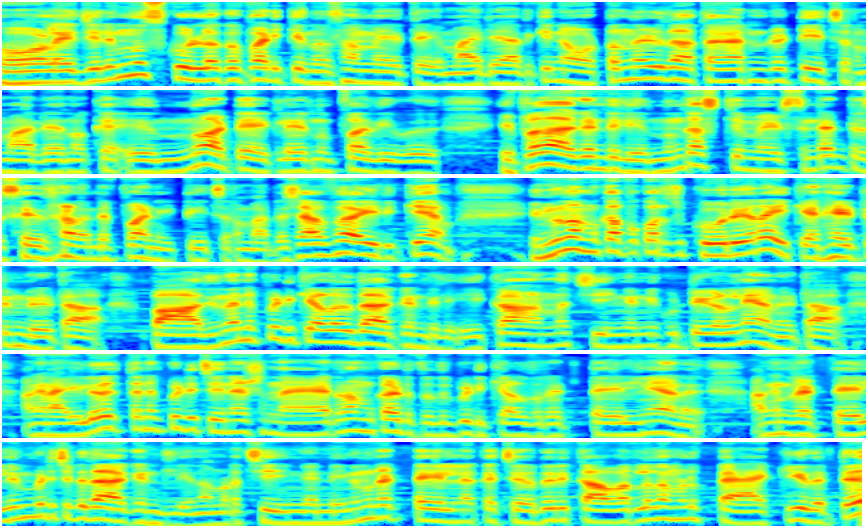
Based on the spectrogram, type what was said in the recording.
കോളേജിലും സ്കൂളിലൊക്കെ പഠിക്കുന്ന സമയത്ത് മര്യാദയ്ക്ക് നോട്ടൊന്നും എഴുതാത്ത കാരണം ഒരു ടീച്ചർമാരുടെ എന്നൊക്കെ എന്നും ആ ടേക്കിലായിരുന്നു പതിവ്. ഇപ്പോൾ അതാകണ്ടില്ല എന്നും കസ്റ്റമേഴ്സിന്റെ അഡ്രസ്സ് ചെയ്താണ് എന്റെ പണി. ടീച്ചർമാരുടെ ശവമായിരിക്കാം ഇന്ന് നമുക്കപ്പോൾ കുറച്ച് കൊറിയർ അയക്കാനായിട്ടുണ്ട് കേട്ടോ അപ്പോൾ ആദ്യം തന്നെ പിടിക്കാനുള്ളത് ഇതാക്കണ്ടില്ല ഈ കാണുന്ന ചീങ്കണ്ണി കുട്ടികളിനെയാണ് കേട്ടോ അങ്ങനെ അതിലൊരുത്തനെ പിടിച്ചതിന് ശേഷം നേരെ നമുക്ക് അടുത്തത് പിടിക്കാനുള്ളത് റെട്ടൈലിനെയാണ് അങ്ങനെ റെട്ടൈലിനും പിടിച്ചിട്ട് ഇതാക്കണ്ടില്ലേ നമ്മുടെ ചീങ്കണ്ണിനും റെട്ടൈലിനൊക്കെ ചെറിയൊരു കവറിൽ നമ്മൾ പാക്ക് ചെയ്തിട്ട്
